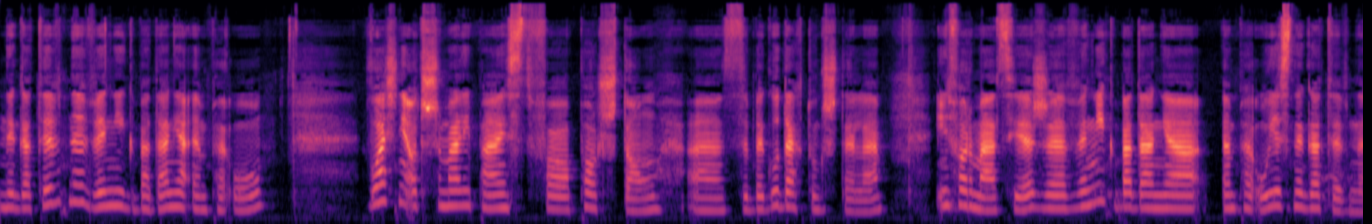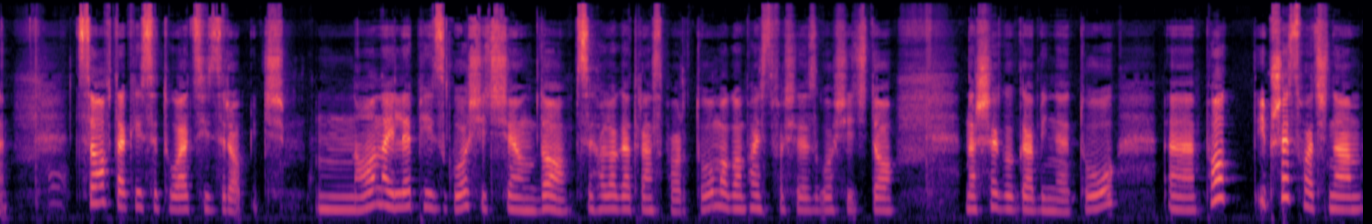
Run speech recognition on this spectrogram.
Negatywny wynik badania MPU właśnie otrzymali Państwo pocztą e, z Begudach Tungstelle informację, że wynik badania MPU jest negatywny. Co w takiej sytuacji zrobić? No, najlepiej zgłosić się do psychologa transportu. Mogą Państwo się zgłosić do naszego gabinetu e, po, i przesłać nam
